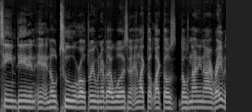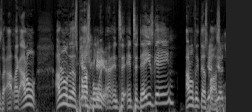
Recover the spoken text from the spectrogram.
team did in, in, in 02 or 03 whenever that was and, and like the like those those 99 Ravens like I, like I don't I don't know that that's Yes, possible in, in, to- in today's game I don't think that's Yes, possible.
